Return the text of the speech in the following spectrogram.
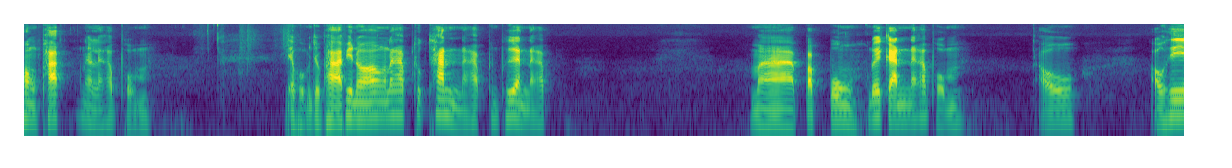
ห้องพักนั่นแหละครับผม เดี๋ยวผมจะพาพี่น้องนะครับ ทุกท่านนะครับเพื่อนๆนะครับ มาปรับปรุงด้วยกันนะครับผมเอาเอาที่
